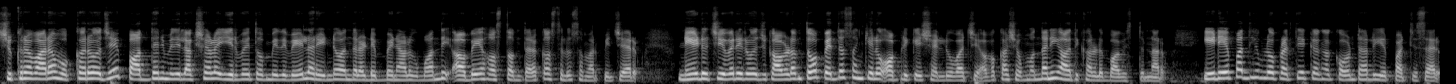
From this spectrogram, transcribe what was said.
శుక్రవారం ఒక్కరోజే పద్దెనిమిది లక్షల ఇరవై తొమ్మిది వేల రెండు వందల డెబ్బై నాలుగు మంది అభయహస్తం దరఖాస్తులు సమర్పించారు. నేడు చివరి రోజు కావడంతో పెద్ద సంఖ్యలో అప్లికేషన్లు వచ్చే అవకాశం ఉందని అధికారులు భావిస్తున్నారు. ఈ నేపథ్యంలో ప్రత్యేకంగా కౌంటర్లు ఏర్పాటు చేశారు.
